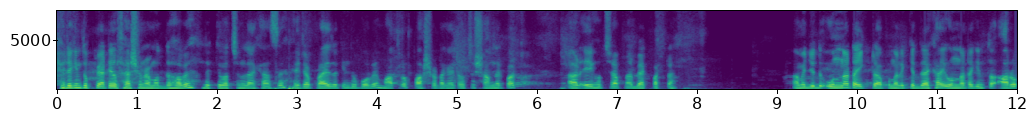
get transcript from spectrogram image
এটা কিন্তু প্যাটেল ফ্যাশনের মধ্যে হবে, দেখতে পাচ্ছেন লেখা আছে। এটার প্রাইসও কিন্তু পড়বে মাত্র পাঁচশো টাকা। এটা হচ্ছে সামনের পার্ট আর এই হচ্ছে আপনার ব্যাক পার্টটা আমি যদি ওন্নাটা একটু আপনাদেরকে দেখাই ওন্নাটা কিন্তু আরও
